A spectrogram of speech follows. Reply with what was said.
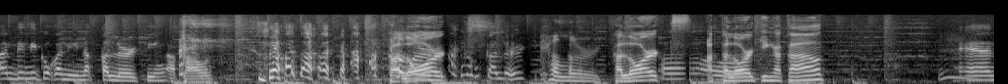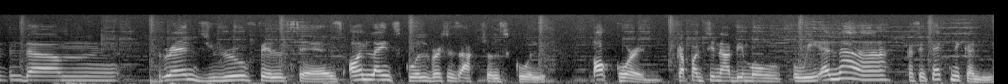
ang dinig ko kanina, ka-lurking account. Kalorks. ka-lurking. Color. Oh. Kalorks. A kalorking account. And um, Renz Rufil says, online school versus actual school. Awkward kapag sinabi mong uwian na kasi technically,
